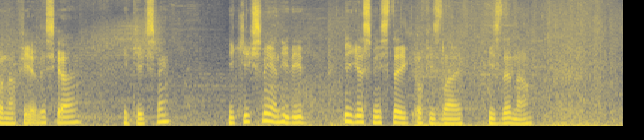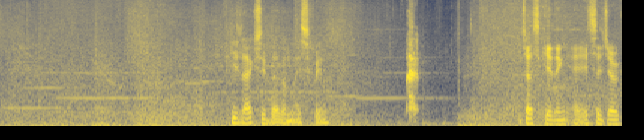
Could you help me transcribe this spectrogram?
Gonna fear this guy. He kicks me. He kicks me and he did biggest mistake of his life. He's dead now. He's actually dead on my screen. Just kidding, it's a joke.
